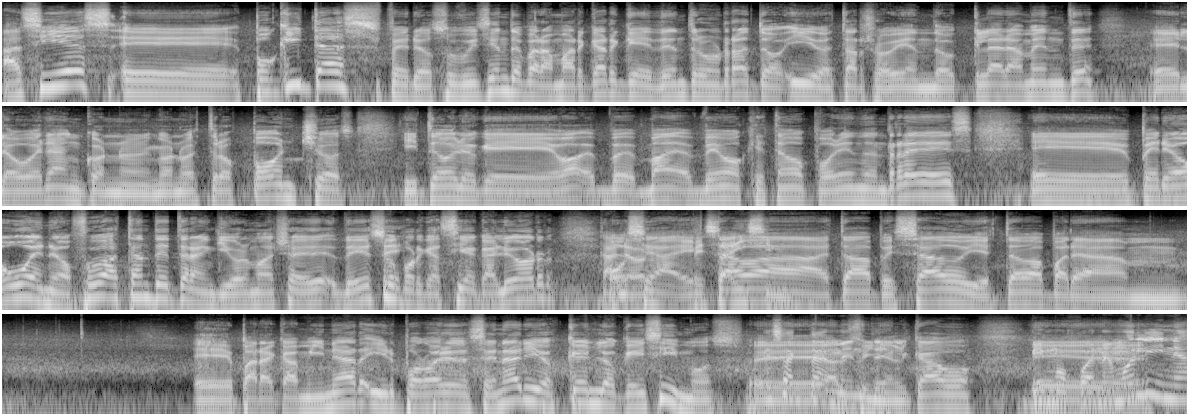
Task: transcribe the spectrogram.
Así es, eh, poquitas, pero suficiente para marcar que dentro de un rato iba a estar lloviendo, claramente. Eh, lo verán con, con nuestros ponchos y todo lo que va- va- vemos que estamos poniendo en redes. Eh, pero bueno, fue bastante tranquilo, más allá de, de eso, Sí. porque hacía calor. Calor, o sea, estaba pesado y estaba para. mm, eh, para caminar, ir por varios escenarios, que es lo que hicimos, eh, al fin y al cabo. Vimos Juana Molina,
